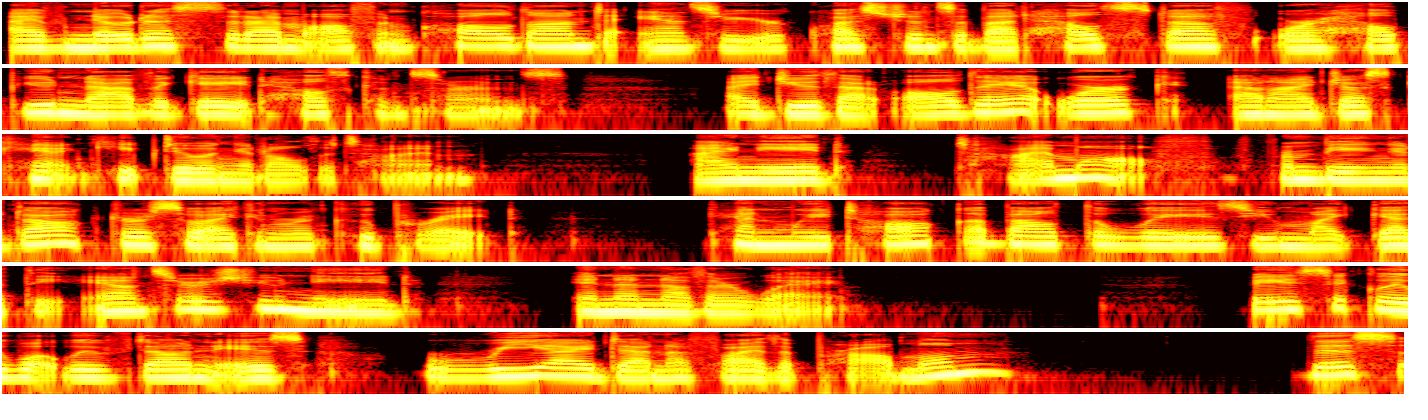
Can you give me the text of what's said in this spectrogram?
I've noticed that I'm often called on to answer your questions about health stuff or help you navigate health concerns. I do that all day at work, and I just can't keep doing it all the time. I need time off from being a doctor so I can recuperate. Can we talk about the ways you might get the answers you need in another way? Basically, what we've done is re identify the problem. This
